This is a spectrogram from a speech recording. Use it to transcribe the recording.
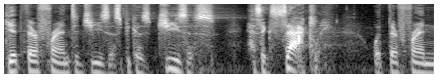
get their friend to Jesus because Jesus has exactly what their friend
